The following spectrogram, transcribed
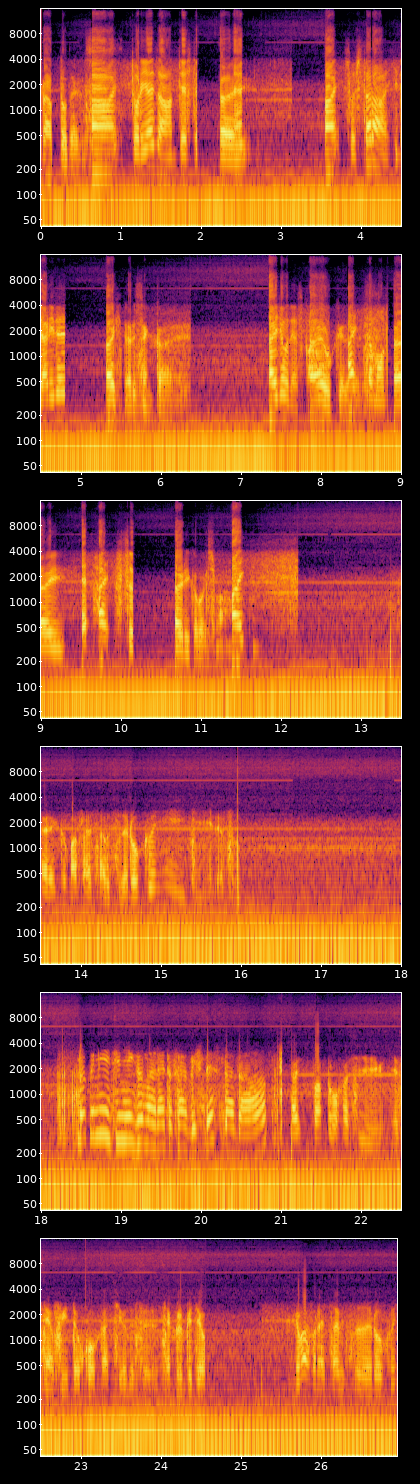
フラットです。はい、とりあえず安定して、はい、はい、そしたら左ではい、左旋回。大丈夫ですか？はい、OK です。はい、じゃあもう、はい、えはい、普通。はい、リカバリーします。はい、えー、クマフライサービス6212です。6212群馬ライトサービスです。どうぞ。はい、バンド大橋2000フィート降下中です。着陸場。クマフライサービス6212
